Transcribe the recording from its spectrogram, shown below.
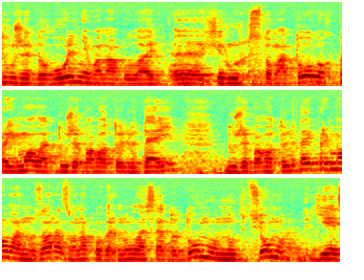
дуже довольні. Вона була е, хірург-стоматолог, приймала дуже багато людей. Дуже багато людей приймала. Ну зараз вона повернулася додому. Ну в цьому є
